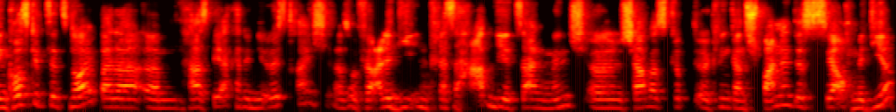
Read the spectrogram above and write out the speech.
den Kurs gibt es jetzt neu bei der ähm, HSB Akademie Österreich. Also für alle, die Interesse haben, die jetzt sagen, Mensch, äh, JavaScript äh, klingt ganz spannend, das ist ja auch mit dir.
